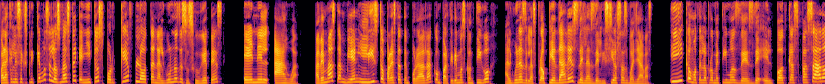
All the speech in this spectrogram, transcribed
para que les expliquemos a los más pequeñitos por qué flotan algunos de sus juguetes en el agua. Además, también listo para esta temporada, compartiremos contigo algunas de las propiedades de las deliciosas guayabas. Y como te lo prometimos desde el podcast pasado,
